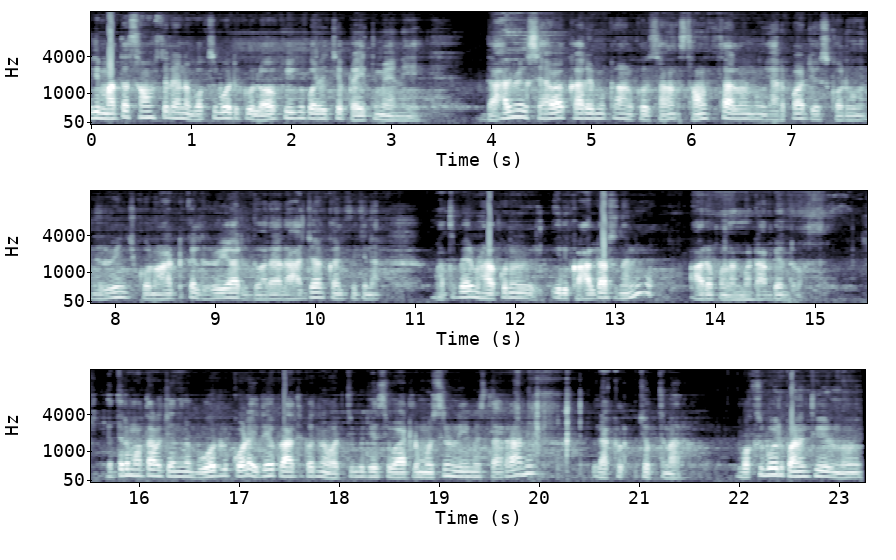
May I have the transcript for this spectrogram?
ఇది మత సంస్థలైన వక్స్ బోర్డుకు లౌకికపరిచే ప్రయత్నమే అని ధార్మిక సేవా కార్యక్రమాలకు సం- సంస్థలను ఏర్పాటు చేసుకోవడం నిర్వహించుకోవడం ఆర్టికల్ ఇరవై ఆరు ద్వారా రాజ్యాంగం కల్పించిన మతపేరు హక్కును ఇది కాల్ రాస్తుందని ఆరోపణలు అనమాట అభ్యంతరం. ఇతర మతాలకు చెందిన బోర్డులు కూడా ఇదే ప్రాతిపదికన వర్తింపజేసి వాటిలో ముస్లిం నియమిస్తారా అని లెక్కలు చెప్తున్నారు. వక్స్ బోర్డు పనితీరును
